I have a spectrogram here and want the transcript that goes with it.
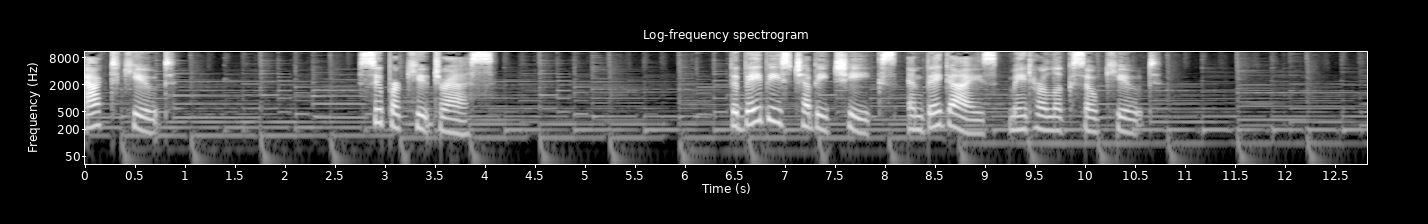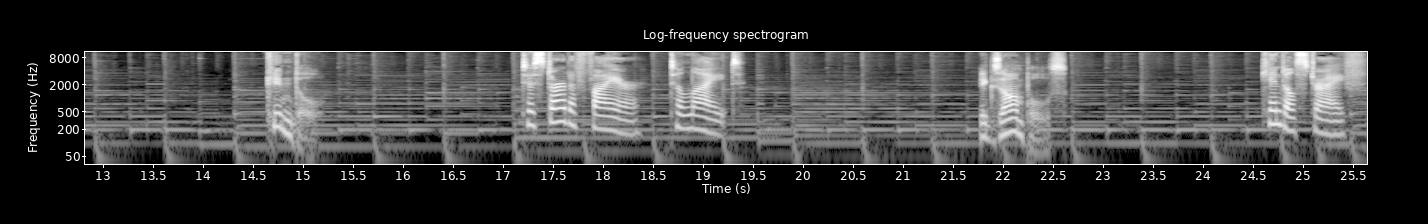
Act cute. Super cute dress. The baby's chubby cheeks and big eyes made her look so cute. Kindle To start a fire, to light. Examples Kindle strife.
